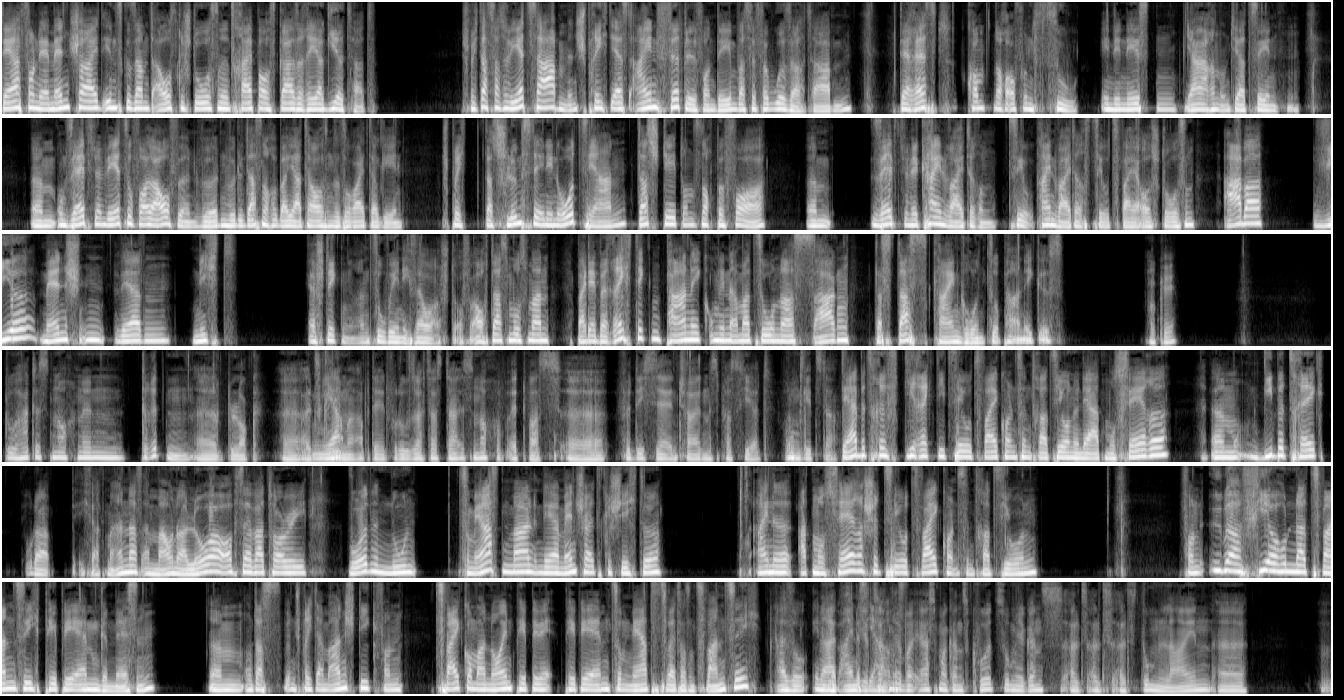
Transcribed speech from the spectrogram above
der von der Menschheit insgesamt ausgestoßenen Treibhausgase reagiert hat. Sprich, das, was wir jetzt haben, entspricht erst ein Viertel von dem, was wir verursacht haben. Der Rest kommt noch auf uns zu in den nächsten Jahren und Jahrzehnten. Ähm, und selbst wenn wir jetzt sofort aufhören würden, würde das noch über Jahrtausende so weitergehen. Sprich, das Schlimmste in den Ozeanen, das steht uns noch bevor, ähm, selbst wenn wir kein, weiteren CO, kein weiteres CO2 ausstoßen. Aber wir Menschen werden nicht ersticken an zu wenig Sauerstoff. Auch das muss man bei der berechtigten Panik um den Amazonas sagen, dass das kein Grund zur Panik ist. Okay. Du hattest noch einen dritten äh, Block äh, als Klima-Update, wo du gesagt hast, da ist noch etwas äh, für dich sehr Entscheidendes passiert. Worum Und geht's da? Der betrifft direkt die CO2-Konzentration in der Atmosphäre. Ähm, die beträgt, oder ich sag mal anders, am Mauna Loa Observatory wurden nun zum ersten Mal in der Menschheitsgeschichte eine atmosphärische CO2-Konzentration von über 420 ppm gemessen. Ähm, und das entspricht einem Anstieg von 2,9 ppm zum März 2020, also innerhalb jetzt, eines jetzt Jahres. Jetzt sagen wir aber erstmal ganz kurz, so mir ganz als, als, als dummen Laien, äh,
